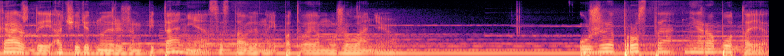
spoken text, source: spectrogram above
Каждый очередной режим питания, составленный по твоему желанию, уже просто не работает.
